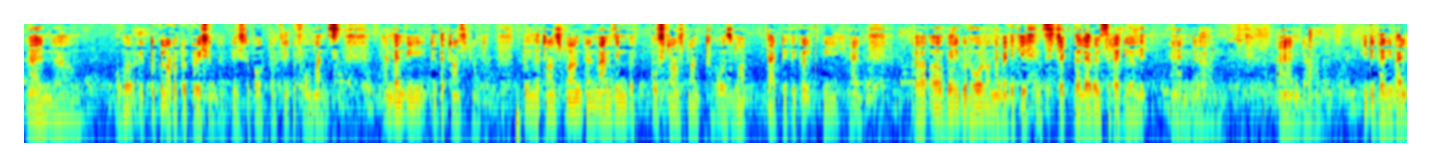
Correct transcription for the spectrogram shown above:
and um, over it took a lot of preparation, at least about uh, three to four months, and then we did the transplant. Doing the transplant and managing the post-transplant was not that difficult. We had uh, a very good hold on the medications, checked the levels regularly, and um, and uh, he did very well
